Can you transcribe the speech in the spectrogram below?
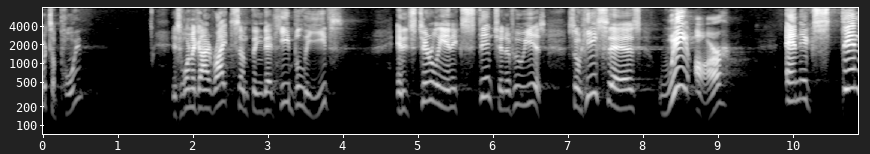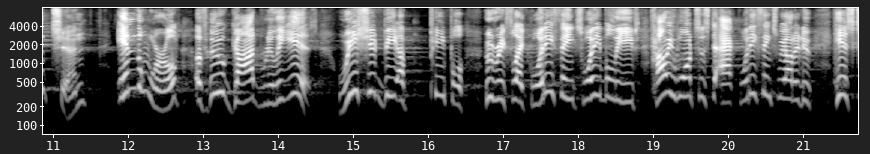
What's a poem? It's when a guy writes something that he believes, and it's generally an extension of who he is. So he says, We are an extension in the world of who God really is. We should be a people who reflect what he thinks, what he believes, how he wants us to act, what he thinks we ought to do. His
